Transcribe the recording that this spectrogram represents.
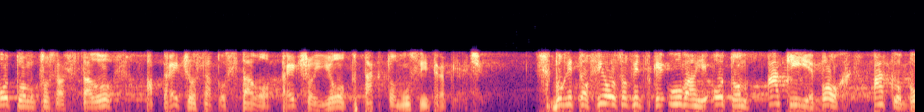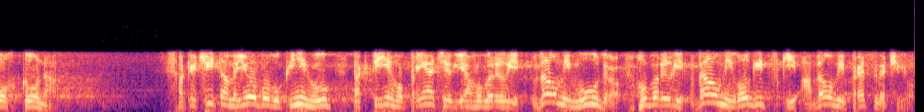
o tom, čo sa stalo a prečo sa to stalo, prečo Job takto musí trpieť. Boli to filozofické úvahy o tom, aký je Boh, ako Boh koná. A keď čítame Jobovú knihu, tak tí jeho priatelia hovorili veľmi múdro, hovorili veľmi logicky a veľmi presvedčivo.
